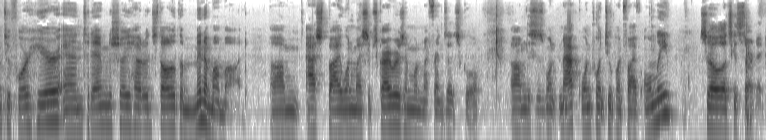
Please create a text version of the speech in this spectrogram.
Mac124 here, and today I'm going to show you how to install the Minema mod, um, asked by one of my subscribers and one of my friends at school. Um, this is one, Mac 1.2.5 only, so let's get started.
